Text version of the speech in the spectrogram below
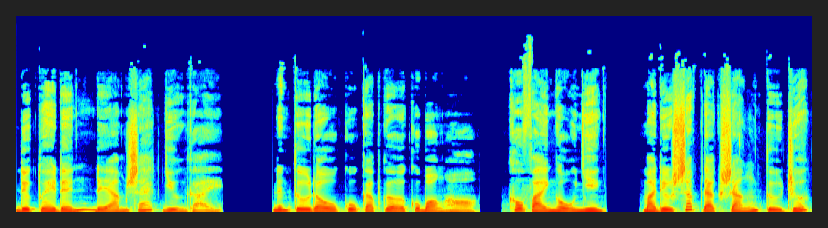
Được thuê đến để ám sát Dương Cải Nên từ đầu cuộc gặp gỡ của bọn họ Không phải ngẫu nhiên mà được sắp đặt sẵn từ trước.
